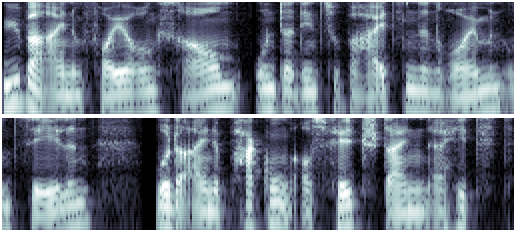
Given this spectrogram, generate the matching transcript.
Über einem Feuerungsraum unter den zu beheizenden Räumen und Sälen wurde eine Packung aus Feldsteinen erhitzt.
